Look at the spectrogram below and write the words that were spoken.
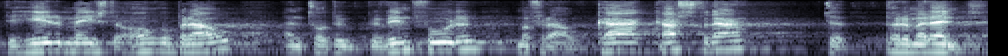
de heer meester Hogebrouw en tot uw bewindvoerder mevrouw K. Castra te permanent.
